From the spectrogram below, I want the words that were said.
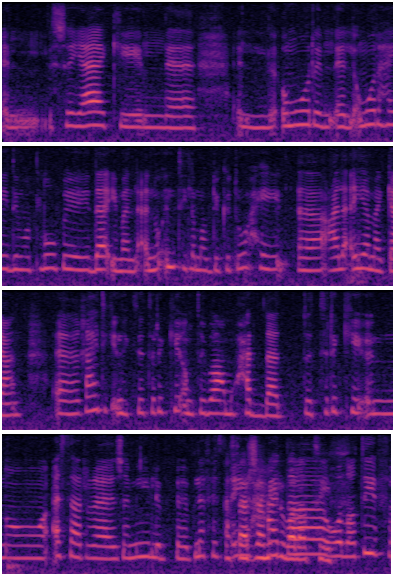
ال- الشياكة ال- الأمور الأمور هيدي مطلوبة دائما لأنه أنت لما بدك تروحي آه، على أي مكان آه، غايتك إنك تتركي انطباع محدد تتركي إنه أثر جميل بنفس أي أثر جميل حدا ولطيف. ولطيف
